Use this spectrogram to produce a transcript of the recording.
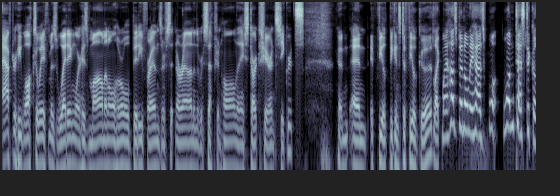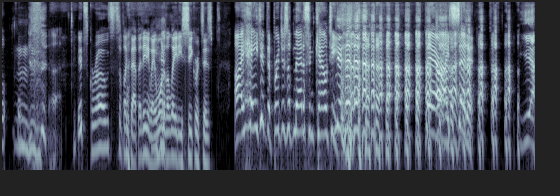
after he walks away from his wedding, where his mom and all her old biddy friends are sitting around in the reception hall, and they start sharing secrets, and and it feel begins to feel good. Like my husband only has one, one testicle. Uh, it's gross, stuff like that. But anyway, one of the ladies' secrets is. I hated the bridges of Madison County. there, I said it. yeah.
